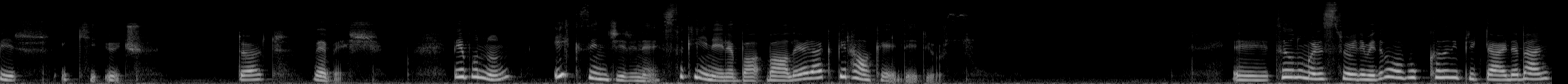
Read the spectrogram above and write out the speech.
1, 2, 3, 4 ve 5. Ve bunun ilk zincirine sık iğne ile bağlayarak bir halka elde ediyoruz. E, tığ numarası söylemedim ama bu kalın ipliklerde ben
